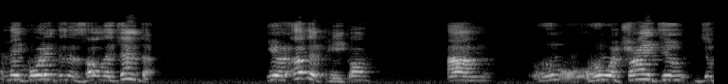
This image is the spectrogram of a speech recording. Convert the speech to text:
and they bought into this whole agenda. You had other people um, who, who were trying to, to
